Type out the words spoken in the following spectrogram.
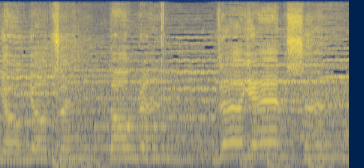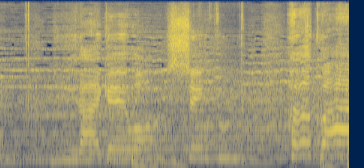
拥有最动人的眼神，你带给我幸福和快乐。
